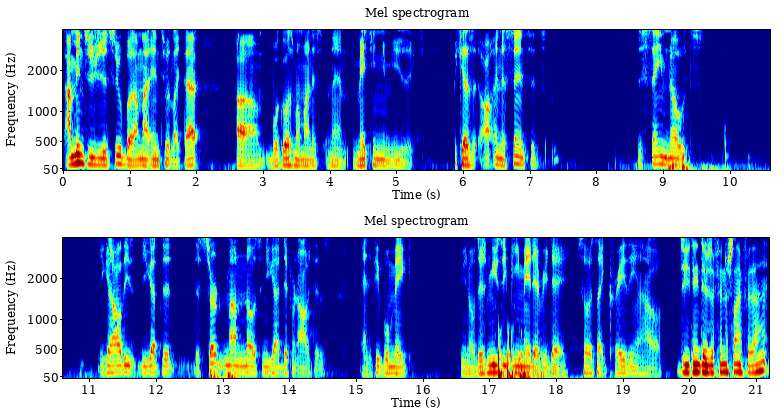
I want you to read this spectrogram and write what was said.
I'm into jujitsu, but I'm not into it like that. Um, what goes to my mind is man making new music because uh, in a sense it's the same notes. You got all these. You got the the certain amount of notes, and you got different octaves, and people make. You know, there's music being made every day, so it's like crazy how Do you think there's a finish line for that?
